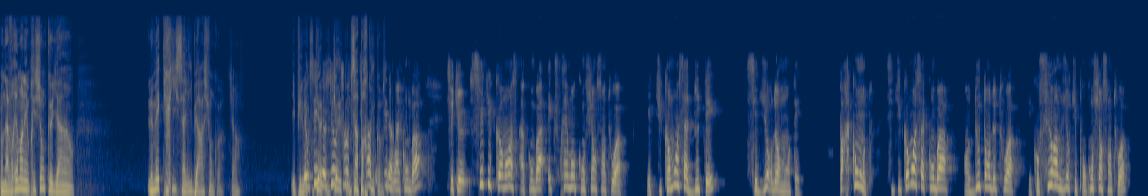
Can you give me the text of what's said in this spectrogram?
on a vraiment l'impression qu'il y a un. Le mec crie sa libération, quoi. Tu vois Et puis le mec gueule, comme ça partout. Comme ça. Dans un combat, c'est que si tu commences un combat extrêmement confiance en toi et que tu commences à douter, c'est dur de remonter. Par contre, si tu commences un combat en doutant de toi et qu'au fur et à mesure tu prends confiance en toi,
